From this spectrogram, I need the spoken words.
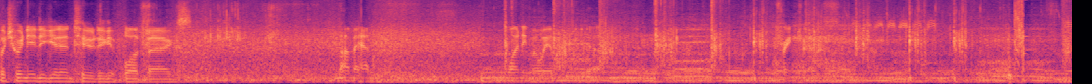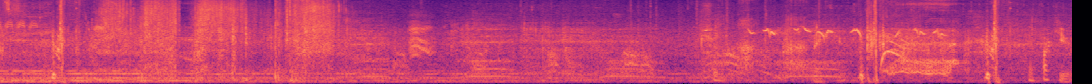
which we need to get into to get blood bags. Not mad. Winding my way up the uh, train tracks. Should. You. Hey, fuck you.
